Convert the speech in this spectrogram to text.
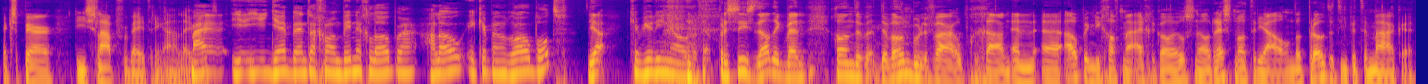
expert die slaapverbetering aanlevert. Maar jij bent er gewoon binnengelopen. Hallo, ik heb een robot. Ja. Ik heb jullie nodig. Precies dat. Ik ben gewoon de, de woonboulevard opgegaan. En uh, Auping die gaf mij eigenlijk al heel snel restmateriaal om dat prototype te maken.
